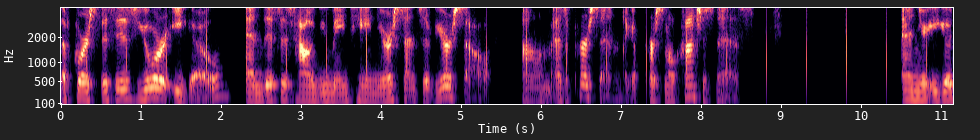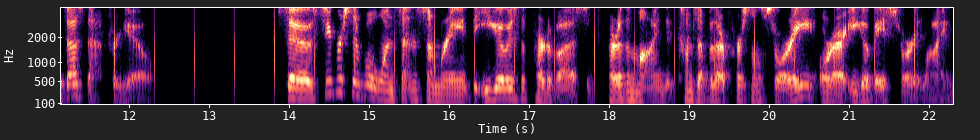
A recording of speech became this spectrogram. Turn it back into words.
Of course, this is your ego, and this is how you maintain your sense of yourself um, as a person, like a personal consciousness. And your ego does that for you. So, super simple one sentence summary the ego is the part of us, it's part of the mind that comes up with our personal story or our ego based storyline.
